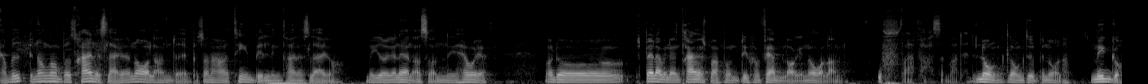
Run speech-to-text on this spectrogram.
Jag var uppe någon gång på ett träningsläger i Norrland, eh, på sån här teambuilding träningsläger med Jörgen Lennartsson i HF. Och då spelade vi en träningsmatch en division 5-lag i Norrland. Uff, vad fasen var det? Långt, långt upp i Norrland. Myggor.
